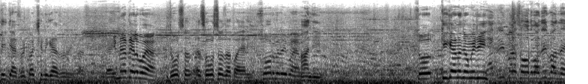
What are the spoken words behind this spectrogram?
ਕੀ ਕਹਿ ਸਕਦੇ ਕੁਛ ਨਹੀਂ ਕਹਿ ਸਕਦੇ ਬਸ। ਕਿੰਨਾ ਤੇਲ ਪੋਇਆ? 200 100 100 ਦਾ ਪਾਇਆ ਜੀ। 100 ਰੁਪਏ ਦਾ ਹੀ ਪਾਇਆ। ਹਾਂਜੀ। ਸੋ ਕੀ ਕਹਿਣਾ ਚਾਹੋਗੇ ਜੀ? ਐਗਰੀ ਪਾਸ 100 ਤੋਂ ਵੱਧ ਹੀ ਬੰਦੇ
